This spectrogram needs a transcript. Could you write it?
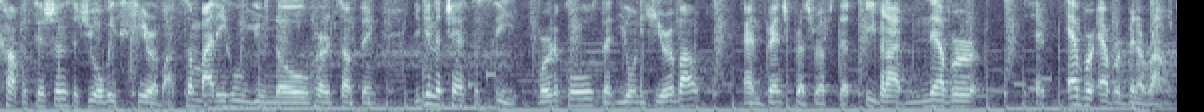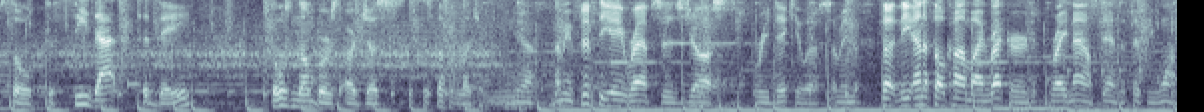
competitions that you always hear about. Somebody who you know heard something. You're getting a chance to see verticals that you only hear about and bench press reps that even I've never ever ever been around. So to see that today, those numbers are just it's the stuff of legend. Yeah, I mean, 58 reps is just ridiculous. I mean, the, the NFL Combine record right now stands at 51.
